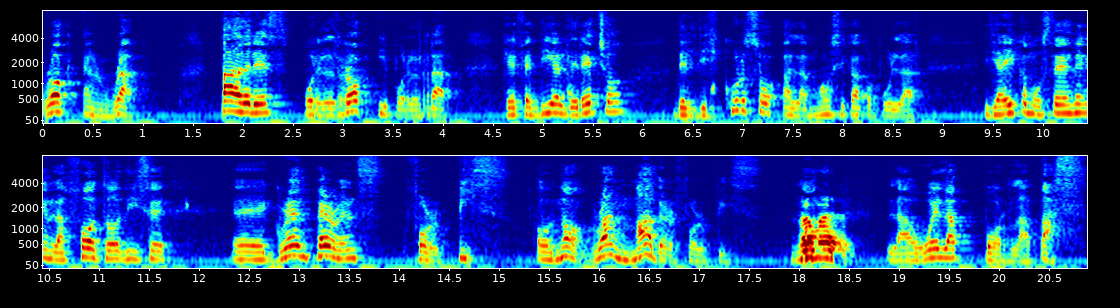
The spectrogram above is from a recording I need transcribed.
Rock and Rap, Padres por el rock y por el rap, que defendía el derecho del discurso a la música popular. Y ahí, como ustedes ven en la foto, dice eh, Grandparents for Peace. O no, Grandmother for Peace. ¿no? La abuela por la paz.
